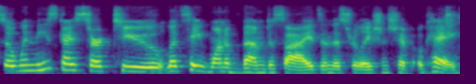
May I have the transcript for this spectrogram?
so when these guys start to, let's say one of them decides in this relationship, okay,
